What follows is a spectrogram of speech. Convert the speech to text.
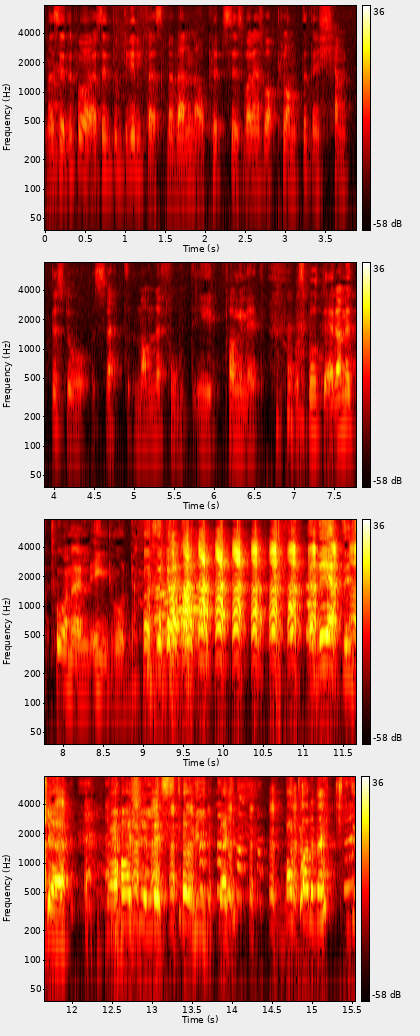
Men jeg sitter, på, jeg sitter på grillfest med venner, og plutselig så var det en som har plantet en kjempestor, svett mannefot i fanget mitt. Og spurte er denne tåneglen inngrodd. Altså, jeg vet ikke. Og jeg har ikke lyst til å vite. Bare ta det vekk. Du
